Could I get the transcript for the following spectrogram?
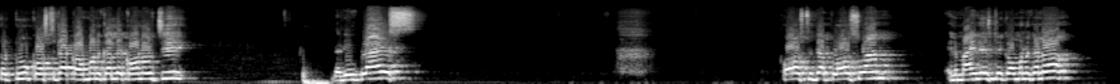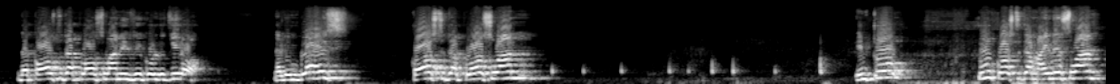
तो टू कॉस थीटा कॉमन कले कौन होची that implies cos theta plus 1 and minus t common kalo the cos theta plus 1 is equal to 0 that implies cos theta plus 1 2 cos theta minus 1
